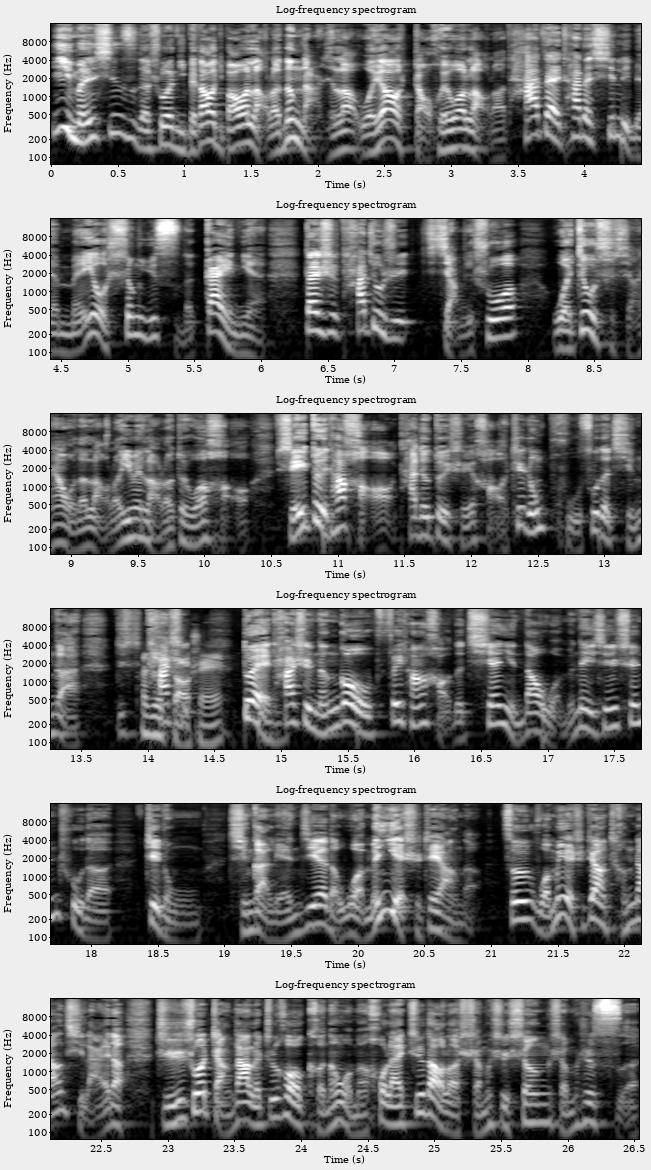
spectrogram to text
一门心思的说：“你别到底把我姥姥弄哪儿去了？我要找回我姥姥。”她在她的心里面没有生与死的概念，但是她就是想说：“我就是想要我的姥姥，因为姥姥对我好，谁对她好，她就对谁好。”这种朴素的情感，她找谁？对，她是能够非常好的牵引到我们内心深处的这种情感连接的。我们也是这样的。所以我们也是这样成长起来的，只是说长大了之后，可能我们后来知道了什么是生，什么是死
